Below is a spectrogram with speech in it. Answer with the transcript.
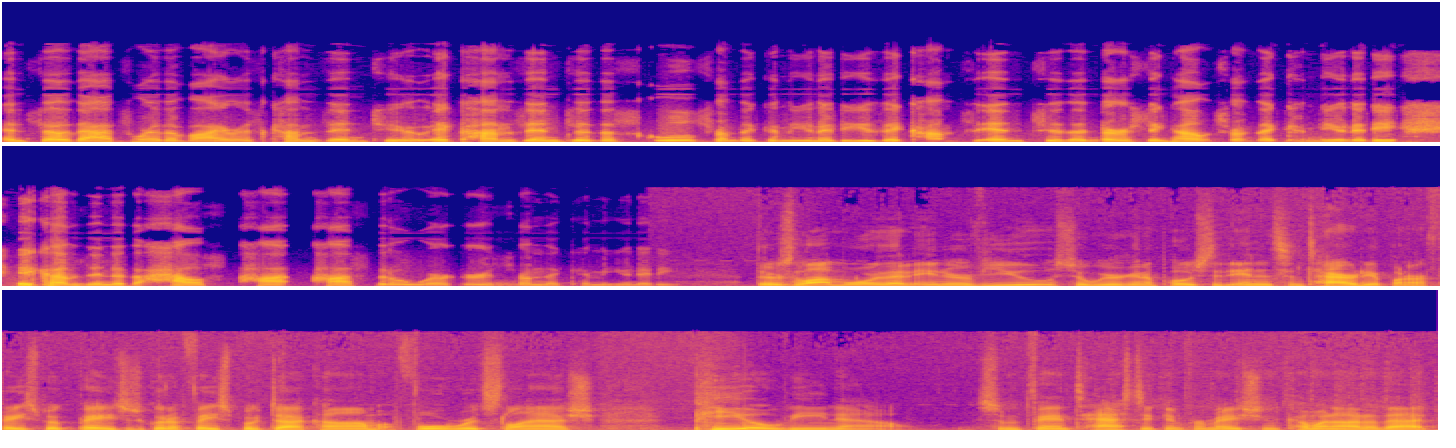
And so that's where the virus comes into. It comes into the schools from the communities. It comes into the nursing homes from the community. It comes into the house, ho- hospital workers from the community. There's a lot more of that interview, so we're going to post it in its entirety up on our Facebook page. Just go to facebook.com forward slash POV now. Some fantastic information coming out of that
